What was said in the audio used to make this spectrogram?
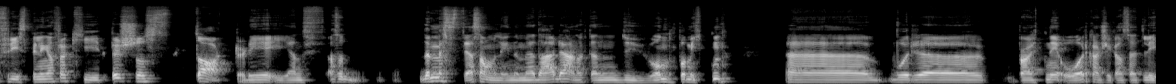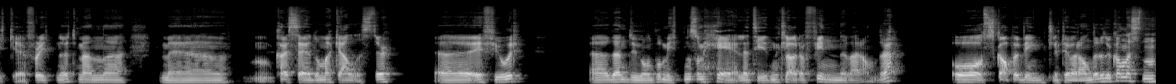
frispillinga fra keeper så starter de i en altså, Det meste jeg sammenligner med der, det er nok den duoen på midten. Uh, hvor uh, Brighton i år kanskje ikke har sett like flytende ut, men uh, med Caicedo McAllister i fjor Den duoen på midten som hele tiden klarer å finne hverandre og skape vinkler til hverandre. Du kan nesten,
